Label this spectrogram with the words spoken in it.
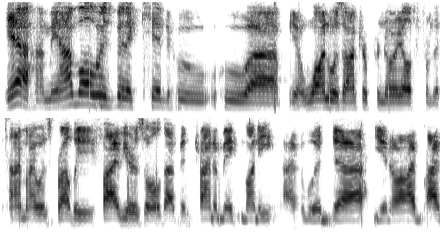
Yeah, I mean, I've always been a kid who who uh, you know one was entrepreneurial from the time I was probably five years old. I've been trying to make money. I would uh, you know I I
